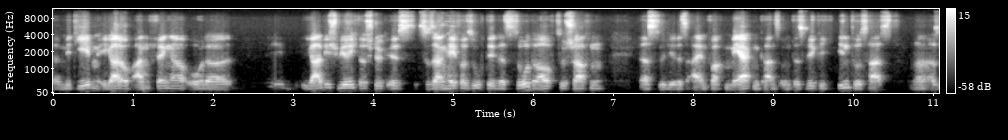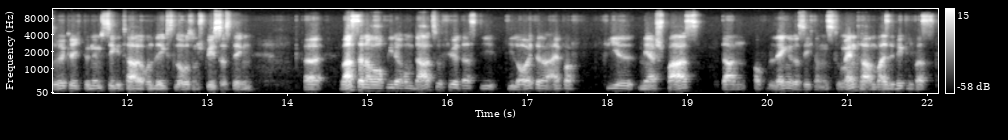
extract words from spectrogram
äh, mit jedem, egal ob Anfänger oder egal wie schwierig das Stück ist, zu sagen, hey, versuch dir das so drauf zu schaffen, dass du dir das einfach merken kannst und das wirklich Intus hast. Ne? Also wirklich, du nimmst die Gitarre und legst los und spielst das Ding. Äh, was dann aber auch wiederum dazu führt, dass die, die Leute dann einfach viel mehr Spaß dann auf längere Sicht am Instrument haben, weil sie wirklich was,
